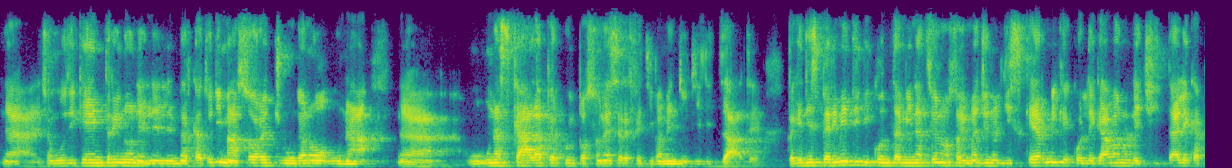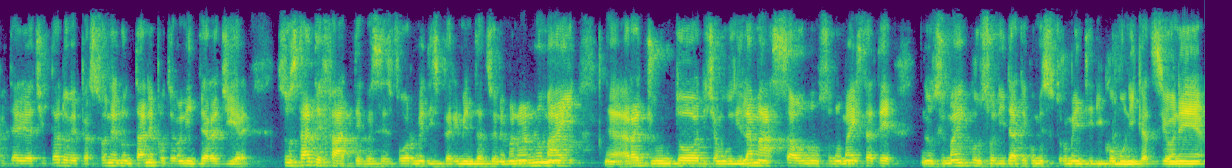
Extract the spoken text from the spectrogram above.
eh, diciamo così, che entrino nel, nel, mercato di massa o raggiungano una, eh, una scala per cui possono essere effettivamente utilizzate. Perché di esperimenti di contaminazione, non so, immagino gli schermi che collegavano le città e le capitali della città dove persone lontane potevano interagire. Sono state fatte queste forme di sperimentazione, ma non hanno mai eh, raggiunto, diciamo così, la massa o non sono mai state, non sono mai consolidate come strumenti di comunicazione eh,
